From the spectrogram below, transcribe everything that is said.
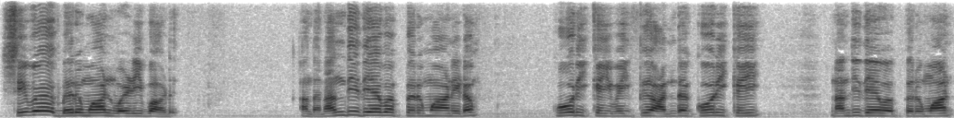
சிவபெருமான் வழிபாடு. அந்த நந்தி தேவ பெருமானிடம் கோரிக்கை வைத்து அந்த கோரிக்கை நந்திதேவ பெருமான்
